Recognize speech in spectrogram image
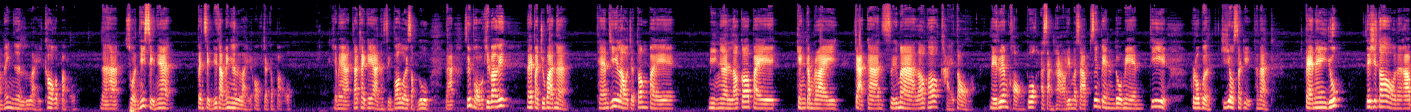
ำให้เงินไหลเข้ากระเป๋านะฮะส่วนหนี้สินเนี่ยเป็นสิ่งที่ทำให้เงินไหลออกจากกระเป๋าใช่ไหมฮะถ้าใครเคยอ่านหนังสือพ่อรวยสอนลูกนะซึ่งผมคิดว่าเฮ้ยในปัจจุบันน่ะแทนที่เราจะต้องไปมีเงินแล้วก็ไปเก็งกำไรจากการซื้อมาแล้วก็ขายต่อในเรื่องของพวกอสังหาริมทรัพย์ ซึ่งเป็นโดเมนที่โรเบิร์ต คิโยสกิถนัด แต่ในยุคดิจิทัลนะครับ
